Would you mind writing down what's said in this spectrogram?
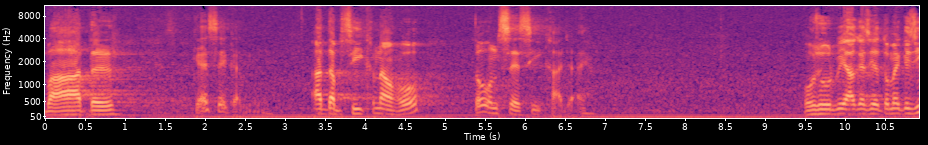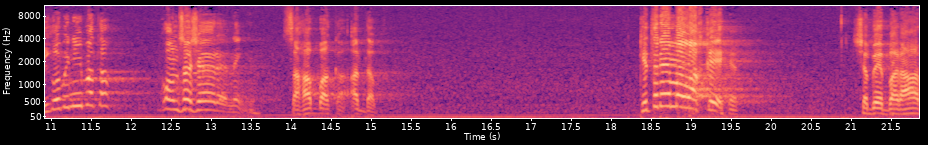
بات کیسے کرنی؟ ادب سیکھنا ہو تو ان سے سیکھا جائے۔ حضور بھی آگے سے، تمہیں کسی کو بھی نہیں پتا کون سا شہر ہے؟ نہیں۔ صحابہ کا ادب۔ کتنے مواقع ہیں۔ شب برات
